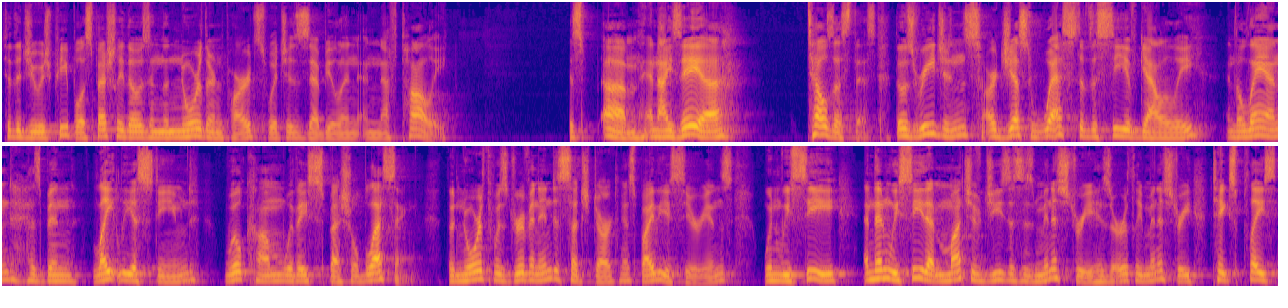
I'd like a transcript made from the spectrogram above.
to the Jewish people, especially those in the northern parts, which is Zebulun and Naphtali. This, um, and Isaiah tells us this. Those regions are just west of the Sea of Galilee, and the land has been lightly esteemed, will come with a special blessing. The north was driven into such darkness by the Assyrians. When we see, and then we see that much of Jesus' ministry, his earthly ministry, takes place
